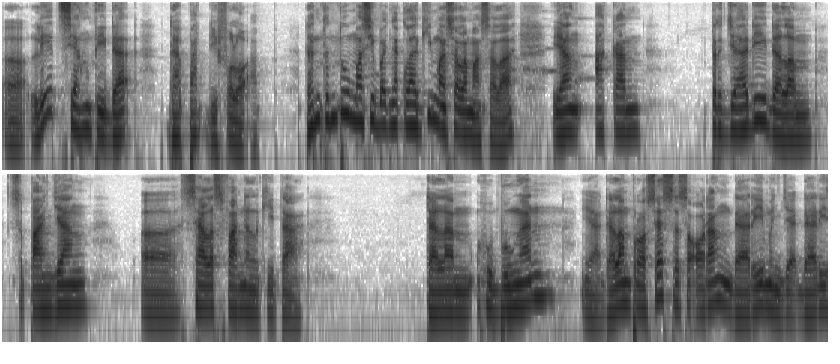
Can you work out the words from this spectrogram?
uh, leads yang tidak dapat di follow up. Dan tentu masih banyak lagi masalah-masalah yang akan terjadi dalam sepanjang uh, sales funnel kita. Dalam hubungan ya, dalam proses seseorang dari menja dari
